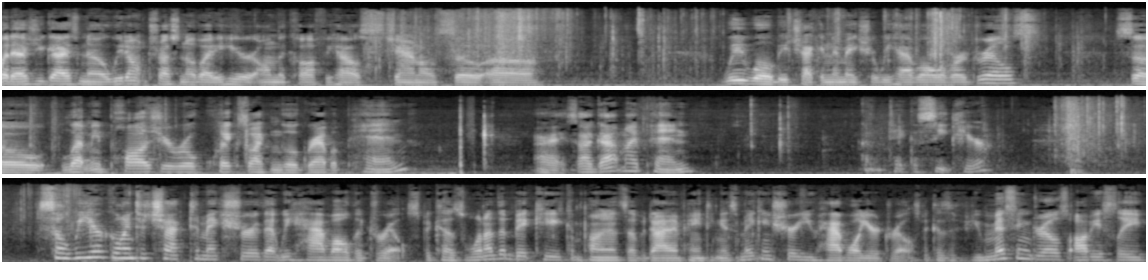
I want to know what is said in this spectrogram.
But as you guys know, we don't trust nobody here on the Coffee House channel. So uh, we will be checking to make sure we have all of our drills. So let me pause you real quick so I can go grab a pen. All right, so I got my pen. I'm gonna take a seat here. So we are going to check to make sure that we have all the drills because one of the big key components of a diamond painting is making sure you have all your drills because if you're missing drills, obviously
